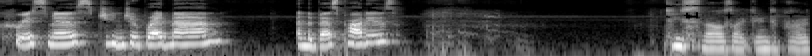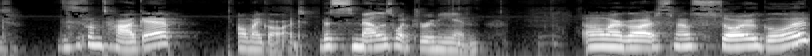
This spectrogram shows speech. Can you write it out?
Christmas gingerbread man. And the best part is, he smells like gingerbread. This is from Target. Oh my God. The smell is what drew me in. Oh my God, smells so good.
